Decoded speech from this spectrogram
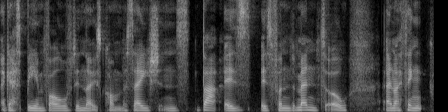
I guess be involved in those conversations. That is is fundamental, and I think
